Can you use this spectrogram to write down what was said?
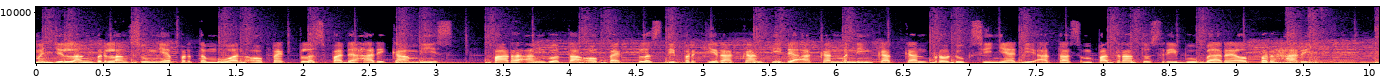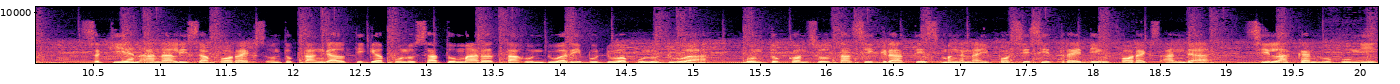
menjelang berlangsungnya pertemuan OPEC Plus pada hari Kamis, para anggota OPEC Plus diperkirakan tidak akan meningkatkan produksinya di atas 400.000 barel per hari. Sekian analisa forex untuk tanggal 31 Maret tahun 2022. Untuk konsultasi gratis mengenai posisi trading forex Anda, silakan hubungi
